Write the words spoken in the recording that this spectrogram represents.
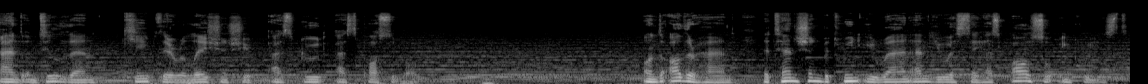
And until then, keep their relationship as good as possible. On the other hand, the tension between Iran and USA has also increased.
